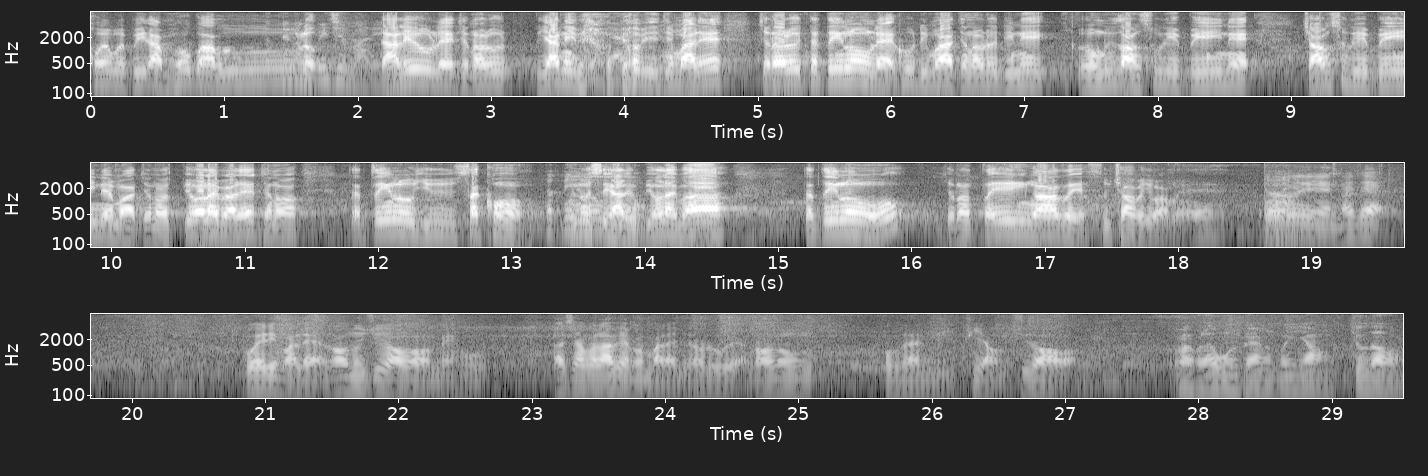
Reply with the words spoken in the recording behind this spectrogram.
ခွဲဝေပေးတာမဟုတ်ပါဘူးလို့ဒါလေးကိုလည်းကျွန်တော်တို့ဒီကနေပြီးတော့ပြောပြချင်ပါတယ်ကျွန်တော်တို့တသိန်းလုံးကိုလည်းအခုဒီမှာကျွန်တော်တို့ဒီနေ့ဂုံလူဆောင်စုတွေပေးနေကျောင်းစုတွေပေးနေမှာကျွန်တော်ပြောလိုက်ပါတယ်ကျွန်တော်တသိန်းလုံးယူဆက်ခွန်မင်းတို့ဆရာတွေကိုပြောလိုက်ပါတသိန်းလုံးကိုကျွန်တော်သိန်း90စုချပေးပါမယ်ကျွန်တော်တို့တွေလည်းနောက်ဆက် ပွဲတွေမှာလည်းအကောင်းဆုံးကြိုးစားပါမယ်ဟိုအာရှာဗလားပြန်မှာလည်းကျွန်တော်တို့ရဲ့အကောင်းဆုံးပုံစံကြီးဖြစ်အောင်ရှင်းတော့ပါဟိုကဘလောက်ဝန်ကန်ခွင့်ရအောင်ကြိုးစားအောင်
